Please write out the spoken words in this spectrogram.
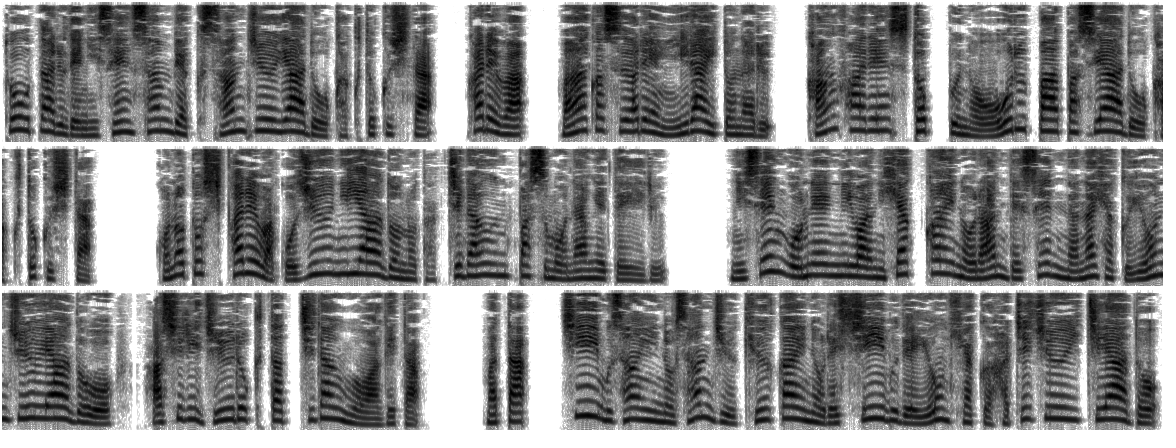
トータルで2330ヤードを獲得した。彼はマーカス・アレン以来となるカンファレンストップのオールパーパスヤードを獲得した。この年彼は52ヤードのタッチダウンパスも投げている。2005年には200回のランで1740ヤードを走り16タッチダウンを上げた。また、チーム3位の39回のレシーブで481ヤード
